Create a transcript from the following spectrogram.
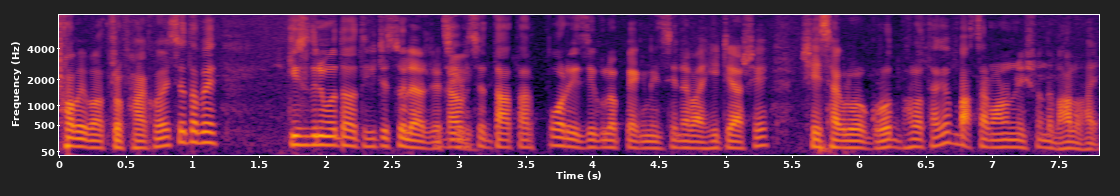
সবে মাত্র ফাঁক হয়েছে তবে কিছুদিনের মধ্যে হয়তো হিটে চলে আসবে। কারণ হচ্ছে দাঁতার পরে যেগুলো প্রেগনেন্সি বা হিটে আসে সেই ছাগলের গ্রোথ ভালো থাকে বাচ্চার মানুষ নিঃসন্দেহে ভালো হয়।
